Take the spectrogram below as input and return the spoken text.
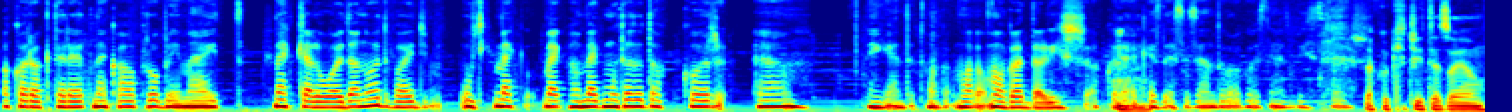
a karakterednek a problémáit meg kell oldanod, vagy úgy, meg, meg, ha megmutatod, akkor um, igen, tehát maga, maga, magaddal is akkor Mhm. elkezdesz ezen dolgozni, az biztos. De akkor kicsit ez olyan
